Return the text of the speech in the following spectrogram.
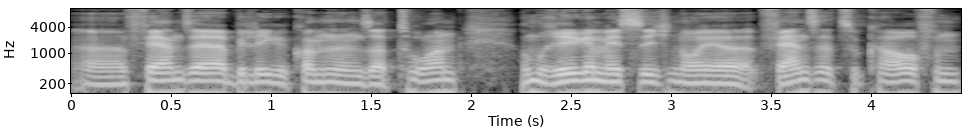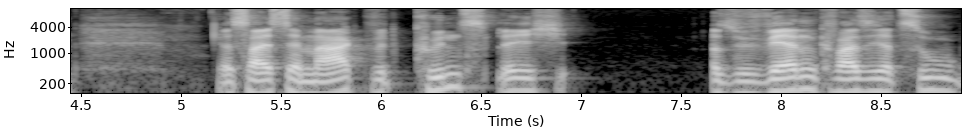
äh, Fernseher, billige Kondensatoren, um regelmäßig neue Fernseher zu kaufen. Das heißt, der Markt wird künstlich, also wir werden quasi dazu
